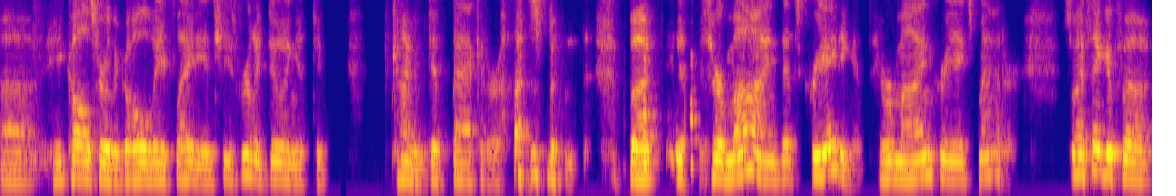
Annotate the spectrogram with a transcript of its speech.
uh, he calls her the gold leaf lady, and she's really doing it to kind of get back at her husband. but it's her mind that's creating it. Her mind creates matter. So I think if a,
